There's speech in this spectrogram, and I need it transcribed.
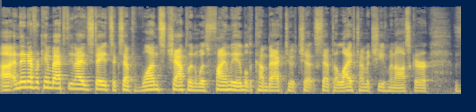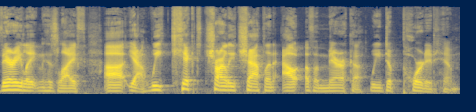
Uh, and they never came back to the United States, except once Chaplin was finally able to come back to accept a Lifetime Achievement Oscar very late in his life. Uh, yeah, we kicked Charlie Chaplin out of America. We deported him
